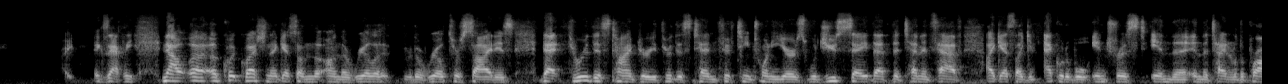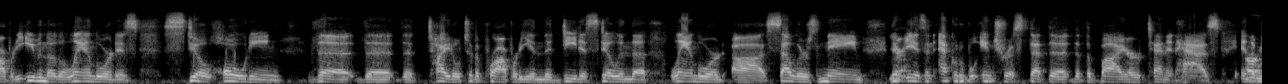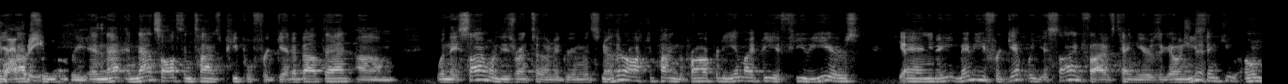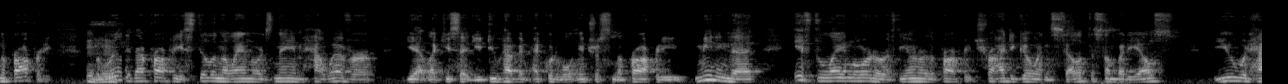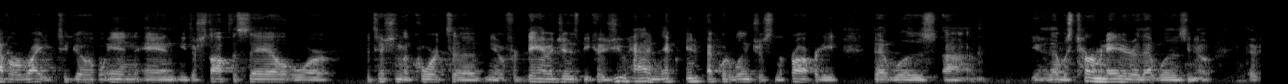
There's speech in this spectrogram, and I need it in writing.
Right, exactly. Now, uh, a quick question, I guess, on the on the real the realtor side is that through this time period, through this 10, 15, 20 years, would you say that the tenants have, I guess, like an equitable interest in the in the title of the property, even though the landlord is still holding the the the title to the property and the deed is still in the landlord uh, seller's name, there yeah. is an equitable interest that the that the buyer tenant has in oh, the property. Yeah, absolutely, and that and that's oftentimes people forget about that. Um, when they sign one of these rent to own agreements, you know, they're occupying the property. It might be a few years. Yep. And you know, maybe you forget what you signed five, ten years ago, and you think you own the property, mm-hmm. but really that property is still in the landlord's name. However, yeah, like you said, you do have an equitable interest in the property, meaning that if the landlord or if the owner of the property tried to go and sell it to somebody else, you would have a right to go in and either stop the sale or petition the court to you know for damages because you had an equ- equitable interest in the property that was um, you know that was terminated or that was you know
